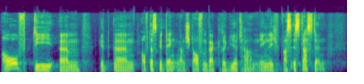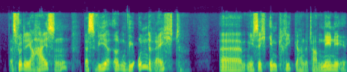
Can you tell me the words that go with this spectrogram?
auf die ähm, ähm, auf das Gedenken an Stauffenberg regiert haben. Nämlich, was ist das denn? Das würde ja heißen, dass wir irgendwie Unrecht äh, im Krieg gehandelt haben. Nee, nee,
